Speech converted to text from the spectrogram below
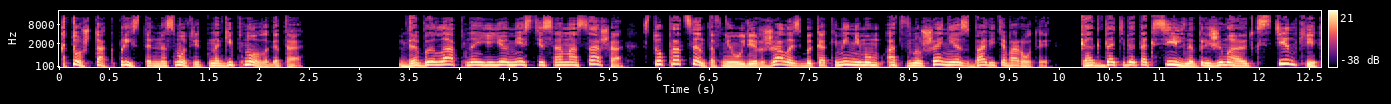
Кто ж так пристально смотрит на гипнолога-то? Да была б на ее месте сама Саша, сто процентов не удержалась бы как минимум от внушения сбавить обороты. Когда тебя так сильно прижимают к стенке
